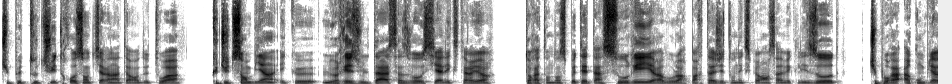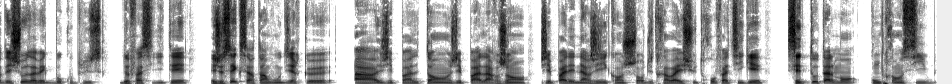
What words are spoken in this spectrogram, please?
tu peux tout de suite ressentir à l'intérieur de toi que tu te sens bien et que le résultat, ça se voit aussi à l'extérieur. Tu auras tendance peut-être à sourire, à vouloir partager ton expérience avec les autres. Tu pourras accomplir des choses avec beaucoup plus de facilité. Et je sais que certains vont dire que ah, j'ai pas le temps, j'ai pas l'argent, j'ai pas l'énergie quand je sors du travail, je suis trop fatigué. C'est totalement compréhensible,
